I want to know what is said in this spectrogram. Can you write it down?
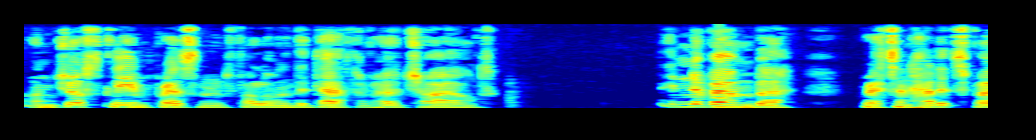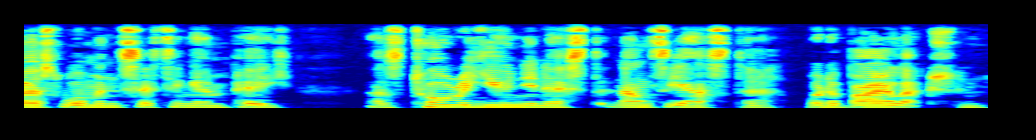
unjustly imprisoned following the death of her child. In November, Britain had its first woman sitting MP as Tory Unionist Nancy Astor won a by-election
